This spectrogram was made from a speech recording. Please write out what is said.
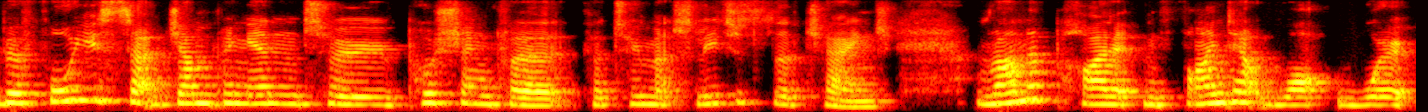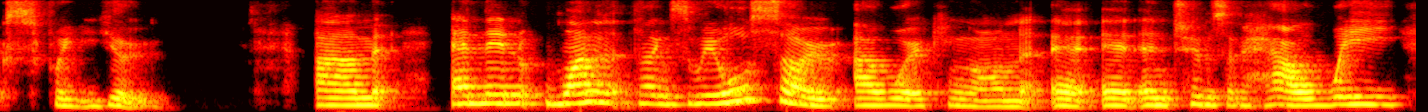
before you start jumping into pushing for for too much legislative change, run a pilot and find out what works for you. Um, and then one of the things we also are working on uh, in terms of how we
